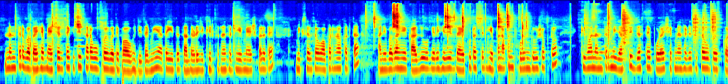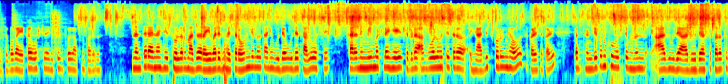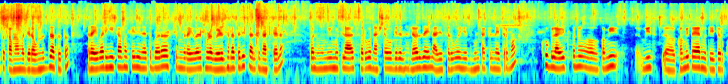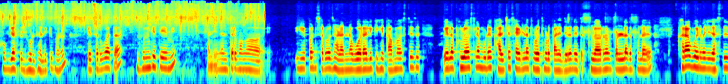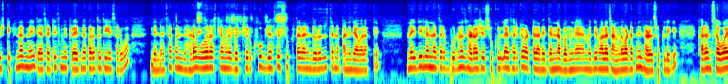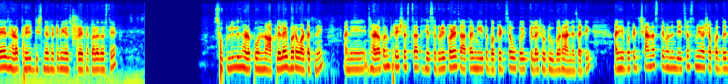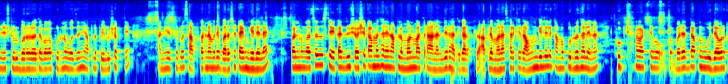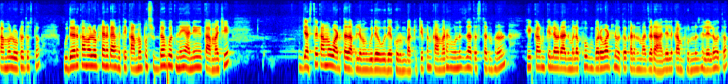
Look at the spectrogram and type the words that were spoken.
नंतर बघा ह्या मॅशरचा किती सारा उपयोग होते पावभाजीचा. मी आता इथं तांदळाची खीर करण्यासाठी हे मॅश करत आहे. मिक्सरचा वापर न करता. आणि बघा हे काजू वगैरे हे जे ड्रायफ्रूट असते हे पण आपण फोडून घेऊ शकतो. किंवा नंतर मी जास्तीत जास्त हे पोळ्या शेकण्यासाठी सुद्धा उपयोग करतो. बघा एका गोष्टीचा किती उपयोग आपण करत असतो. नंतर आहे ना हे सोलर माझं रविवारी धुवायचं राहून गेलं होतं आणि उद्या उद्या चालू असते. कारण मी म्हटलं हे सगळं अंगवल होते तर हे आधीच करून घ्यावं सकाळी सकाळी. पण थंडी पण खूप असते म्हणून आज उद्या आज उद्या असं करत होतं कामामध्ये राहूनच जात होतं. रविवारी ही कामं केली नाही तर बरं असते. मग रविवारी थोडा वेळ झाला तरी चालते नाश्त्याला. पण मग मी म्हटलं आज सर्व नाश्ता वगैरे झाल्यावर जाईल. आणि सर्व हे धुवून टाकेल नाही तर मग खूप लाइट पण कमी वीज कमी तयार होते. याच्यावर खूप जास्त धूळ झाली की म्हणून हे सर्व आता धुवून घेते मी. आणि नंतर मग हे पण सर्व झाडांना वर आली की हे कामं असतेच. याला फुलं असल्यामुळे खालच्या साईडला थोडं थोडं पाणी दिलं नाही तर फुलावर पडलं तर फुलं खराब होईल. म्हणजे जास्त दिवस टिकणार नाही. त्यासाठीच मी प्रयत्न करत होती हे सर्व देण्याचा. पण झाडं वर असल्यामुळे गच्चीवर खूप जास्त सुकतात आणि दररोजच त्यांना पाणी द्यावं लागते. नाही दिलं ना तर पूर्ण झाडं असे सुकल्यासारखे वाटतात आणि त्यांना बघण्यामध्ये मला चांगलं वाटत नाही झाडं सुकले की. कारण सवय झाडं फ्रेश दिसण्यासाठी मी असे प्रयत्न करत असते. सुकलेली झाडं पाहून ना आपल्यालाही बरं वाटत नाही. आणि झाडं पण फ्रेश असतात. हे सगळीकडेच आता मी इथं बकेटचा उपयोग केला शेवटी उभं राहण्यासाठी. आणि हे बकेट छान असते म्हणून द्यायचंच मी अशा पद्धतीने स्टूल बनवलं. होतं बघा पूर्ण वजन हे आपलं पेलू शकते. आणि हे सर्व साफ करण्यामध्ये बराचसा टाईम गेलेला आहे. पण मग असंच असते एखाद्या दिवशी असे कामं झाले ना आपलं मन मात्र आनंदी राहते. कारण आपल्या मनासारखे राहून गेलेले कामं पूर्ण झाले ना खूप छान वाटते. बऱ्याचदा आपण उद्यावर कामं लोटत असतो. उद्यावर कामं लोटल्यानं काय होते? कामं पण सुद्धा होत नाही. आणि कामाची जास्त कामं वाढतात आपले मग उद्या उद्या करून. बाकीचे पण कामं राहूनच जात असतात म्हणून हे काम केल्यावर आज मला खूप बरं वाटलं होतं कारण माझं राहिलेलं काम पूर्ण झालेलं होतं.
